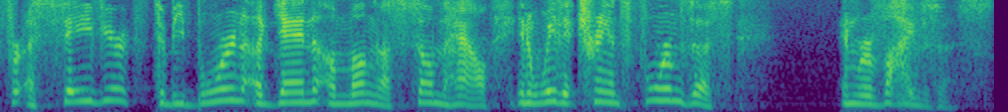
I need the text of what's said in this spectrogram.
for a Savior to be born again among us somehow in a way that transforms us and revives us?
